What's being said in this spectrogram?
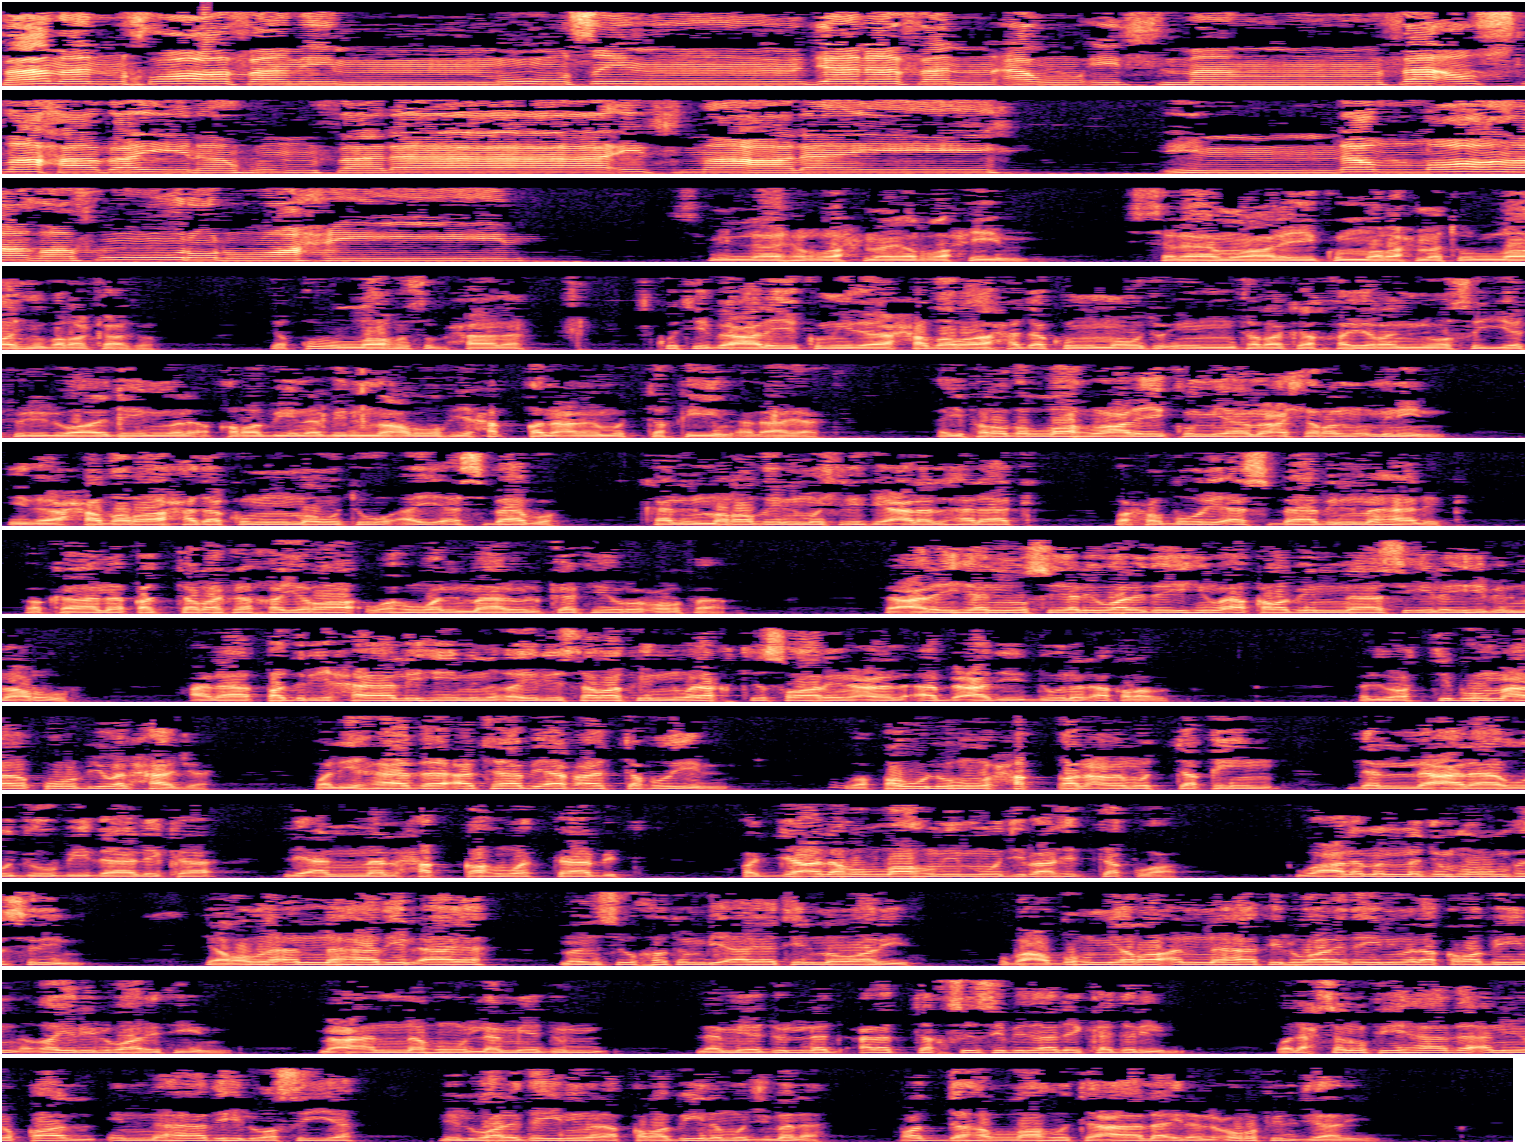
فمن خاف من موص جنفا أو إثما فأصلح بينهم فلا إثم عليه. إن الله غفور رحيم. بسم الله الرحمن الرحيم. السلام عليكم ورحمة الله وبركاته. يقول الله سبحانه كتب عليكم إذا حضر أحدكم الموت إن ترك خيرا الوصية للوالدين والأقربين بالمعروف حقا على المتقين. الآيات. أي فرض الله عليكم يا معشر المؤمنين إذا حضر أحدكم الموت أي أسبابه كالمرض المشرف على الهلاك وحضور أسباب المهالك وكان قد ترك خيرا وهو المال الكثير عرفا فعليه أن يوصي لوالديه وأقرب الناس إليه بالمعروف. على قدر حاله من غير سرف ولا اقتصار على الأبعد دون الأقرب فليرتبهم على القرب والحاجة ولهذا أتى بأفعال التفضيل وقوله حقا على المتقين دل على وجوب ذلك لأن الحق هو الثابت قد جعله الله من موجبات التقوى واعلم أن جمهور المفسرين يرون أن هذه الآية منسوخة بآية المواريث. وبعضهم يرى أنها في الوالدين والأقربين غير الوارثين مع أنه لم يدل لم يدل على التخصيص بذلك دليل. والأحسن في هذا أن يقال إن هذه الوصية للوالدين والأقربين مجملة ردها الله تعالى إلى العرف الجاري.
